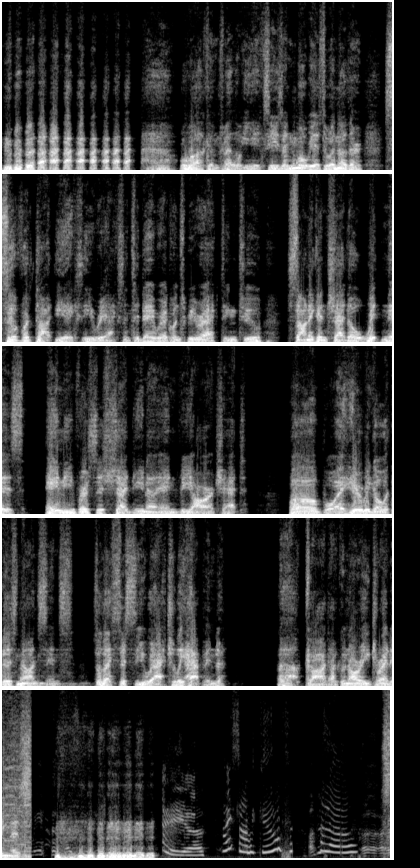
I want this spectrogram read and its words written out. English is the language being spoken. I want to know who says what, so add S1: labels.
S1: Welcome, fellow EXEs and Mobius, to another Silver.exe reaction. Today we're going to be reacting to Sonic and Shadow Witness Amy versus Shadina in VR chat. Oh boy, here we go with this nonsense. So let's just see what actually happened. Oh god, I can already dreading this.
S2: Hey, uh, hi, Sonic.
S3: I'm just,
S2: Hello.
